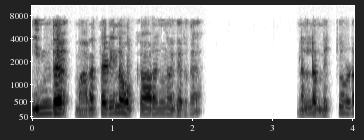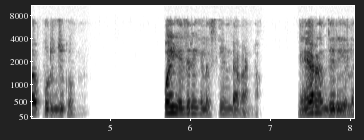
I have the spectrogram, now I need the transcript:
இந்த மரத்தடியில உட்காருங்கிறத நல்ல மெச்சூர்டா புரிஞ்சுக்கோங்க. போய் எதிரிகளை சீண்ட வேண்டாம். நேரம் தெரியல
